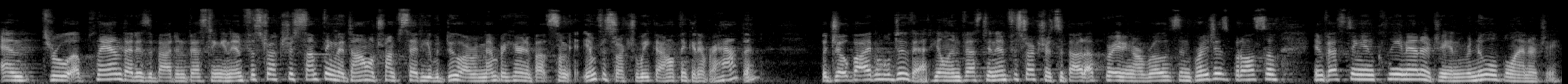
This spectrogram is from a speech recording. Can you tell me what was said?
And through a plan that is about investing in infrastructure, something that Donald Trump said he would do. I remember hearing about some infrastructure week. I don't think it ever happened. But Joe Biden will do that. He'll invest in infrastructure. It's about upgrading our roads and bridges, but also investing in clean energy and renewable energy.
